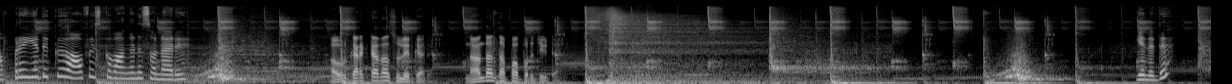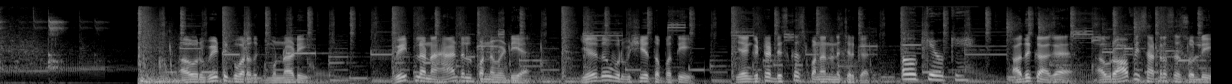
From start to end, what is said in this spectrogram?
அப்புறம் எதுக்கு ஆபீஸ்க்கு வாங்கன்னு சொன்னாரு? அவர் கரெக்டா தான் சொல்லியிருக்காரு. நான் தான் தப்பா புரிஞ்சுக்கிட்டேன். என்னது? அவர் வீட்டுக்கு வர்றதுக்கு முன்னாடி வீட்டில் நான் ஹேண்டில் பண்ண வேண்டிய ஏதோ ஒரு விஷயத்தை பத்தி என்கிட்ட டிஸ்கஸ் பண்ண நினைச்சிருக்காரு. Okay okay. அதுக்காக அவர் ஆஃபீஸ் அட்ரஸை சொல்லி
